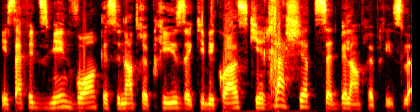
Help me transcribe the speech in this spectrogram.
et ça fait du bien de voir que c'est une entreprise québécoise qui rachète cette belle entreprise-là.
